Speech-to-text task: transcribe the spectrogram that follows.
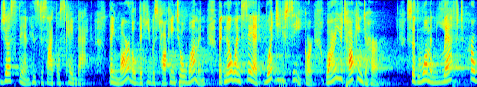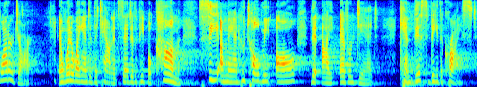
Just then, his disciples came back. They marveled that he was talking to a woman, but no one said, What do you seek? or Why are you talking to her? So the woman left her water jar and went away into the town and said to the people, Come, see a man who told me all that I ever did. Can this be the Christ?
